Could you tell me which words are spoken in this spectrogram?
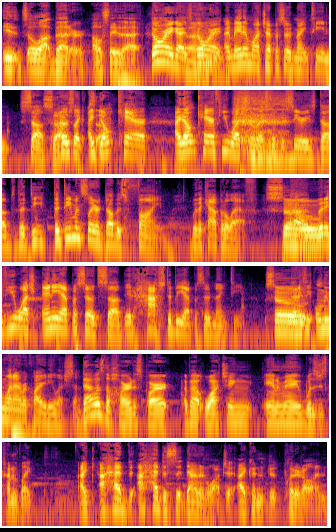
it's a lot better. I'll say that. Don't worry, guys. don't Um, worry. I made him watch episode 19 sub. Sub. I was like, I Sub. don't care. I don't care if you watch the rest of the series dubbed. The D- the Demon Slayer dub is fine with a capital F. So, Uh, but if you watch any episode subbed, it has to be episode 19. so That is the only one I require you to watch sub. that was the hardest part about watching anime was just kind of like I I had I had to sit down and watch it. I couldn't just put it on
